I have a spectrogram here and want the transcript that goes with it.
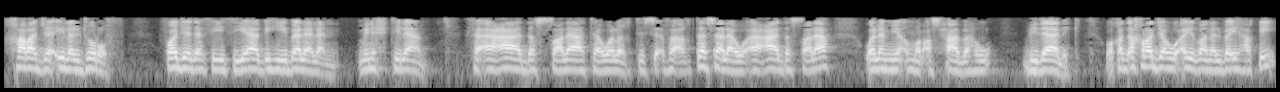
خرج إلى الجرف وجد في ثيابه بللا من احتلام فأعاد الصلاة فاغتسل وأعاد الصلاة ولم يأمر أصحابه بذلك. وقد أخرجه أيضا البيهقي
